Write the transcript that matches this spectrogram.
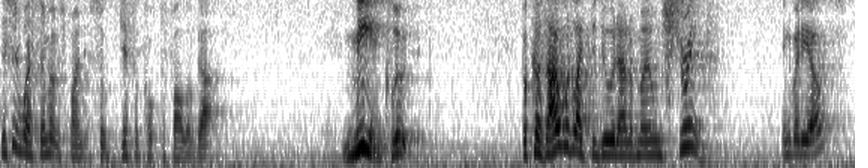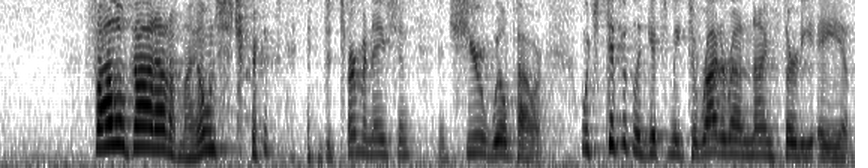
this is why some of us find it so difficult to follow God. Me included. Because I would like to do it out of my own strength. Anybody else? Follow God out of my own strength and determination and sheer willpower, which typically gets me to right around 9:30 a.m.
